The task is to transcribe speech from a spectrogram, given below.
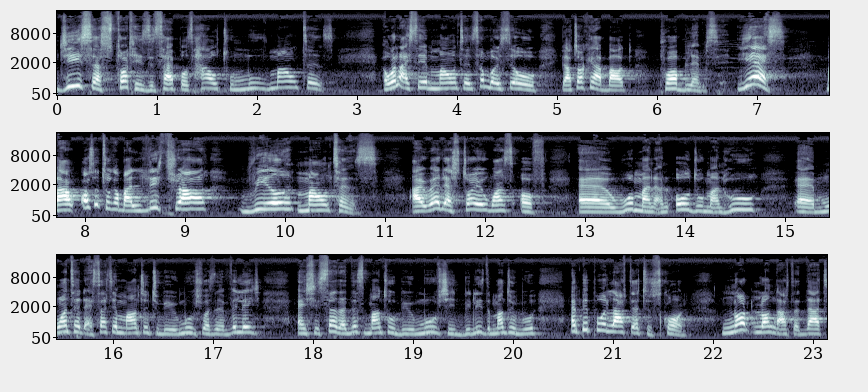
Jesus taught his disciples how to move mountains. And when I say mountains, somebody say, oh, you're talking about problems. Yes, but I'm also talk about literal, real mountains. I read a story once of a woman, an old woman, who um, wanted a certain mountain to be removed. She was in a village, and she said that this mountain will be removed. She believed the mountain would be removed, and people laughed her to scorn. Not long after that,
